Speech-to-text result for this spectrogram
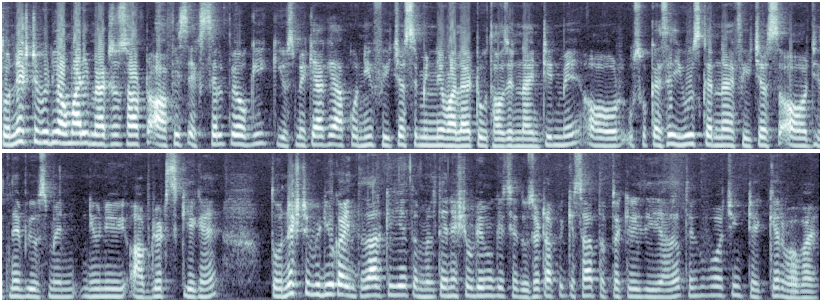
तो नेक्स्ट वीडियो हमारी माइक्रोसॉफ्ट ऑफ़िस एक्सेल पर होगी कि उसमें क्या क्या आपको न्यू फीचर्स मिलने वाला है टू में, और उसको कैसे यूज़ करना है फीचर्स और जितने भी उसमें न्यू न्यू अपडेट्स किए गए हैं। तो नेक्स्ट वीडियो का इंतज़ार कीजिए तो मिलते हैं नेक्स्ट वीडियो में किसी दूसरे टॉपिक के साथ। तब तक के लिए इजाज़त thank you for watching take care bye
